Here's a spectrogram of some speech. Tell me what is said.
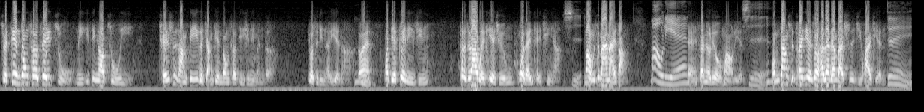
所以电动车这一组你一定要注意。全市场第一个讲电动车提醒你们的，又是林和燕啊，对不对？我跌给你行，特斯拉尾气的熊，我等提气啊。是。那我们是买哪一档？茂联。哎，三六六五茂联。是。我们当时推荐的时候还在两百四十几块钱。对。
